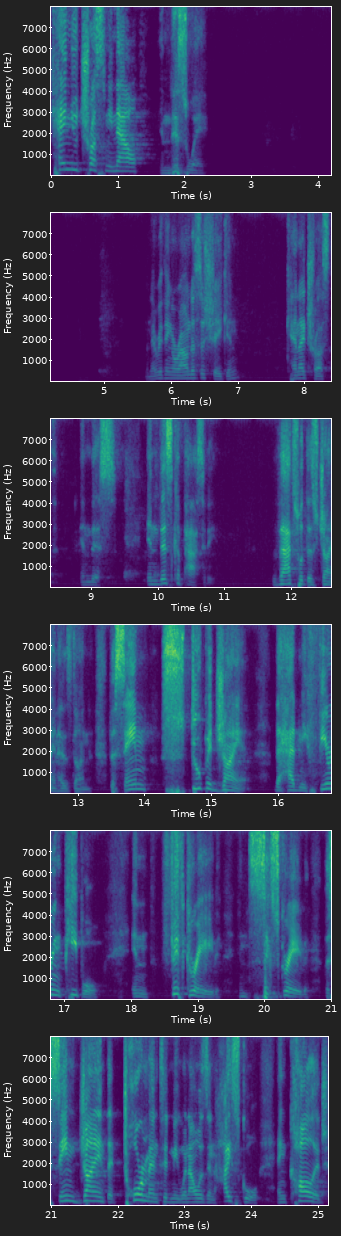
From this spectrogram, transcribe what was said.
Can you trust me now in this way? When everything around us is shaken, can I trust in this? In this capacity? That's what this giant has done. The same stupid giant that had me fearing people in fifth grade, and sixth grade, the same giant that tormented me when I was in high school and college,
